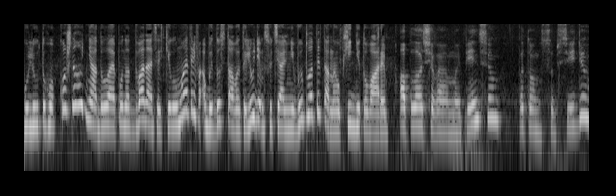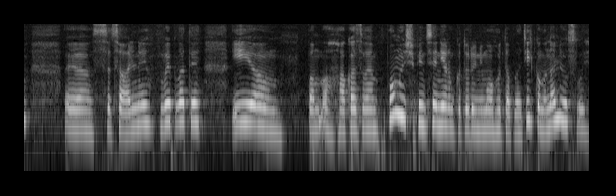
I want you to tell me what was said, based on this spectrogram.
лютого. Кожного дня долає понад 12 кілометрів, аби доставити людям соціальні виплати та необхідні товари. Оплачиваем мы пенсию, потом субсидию, э, социальные выплаты и э, пом- оказываем помощь пенсионерам, которые не могут оплатить коммунальные услуги.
